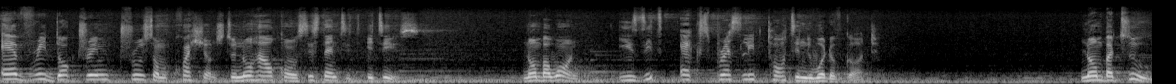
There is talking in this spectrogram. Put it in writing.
every doctrine through some questions to know how consistent it, it is. Number one, is it expressly taught in the Word of God? Number two,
